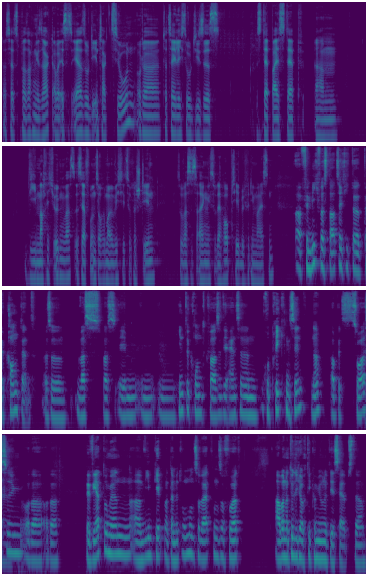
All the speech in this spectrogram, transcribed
du hast jetzt ein paar Sachen gesagt, aber ist es eher so die Interaktion oder tatsächlich so dieses Step by Step, ähm, wie mache ich irgendwas? Ist ja für uns auch immer wichtig zu verstehen. So, was ist eigentlich so der Haupthebel für die meisten? Äh, für mich war es tatsächlich der, der Content. Also was, was eben im, im Hintergrund quasi die einzelnen Rubriken sind, ne? ob jetzt Sourcing mhm. oder, oder Bewertungen, äh, wie geht man damit um und so weiter und so fort. Aber natürlich auch die Community selbst, ja.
